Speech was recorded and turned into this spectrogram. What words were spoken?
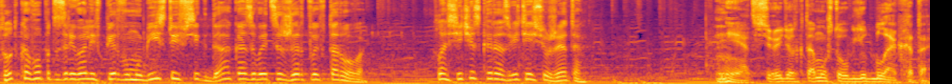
«Тот, кого подозревали в первом убийстве, всегда оказывается жертвой второго. Классическое развитие сюжета». «Нет, все идет к тому, что убьют Блэкхэта»,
